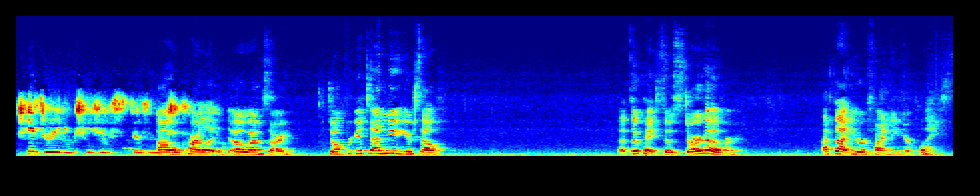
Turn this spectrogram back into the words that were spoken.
She's reading. She just doesn't. Oh, Carla. Oh, I'm sorry. Don't forget to unmute yourself. That's okay. So start over. I thought you were finding your place.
